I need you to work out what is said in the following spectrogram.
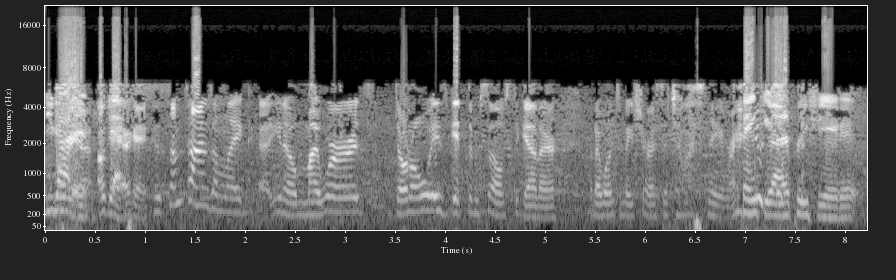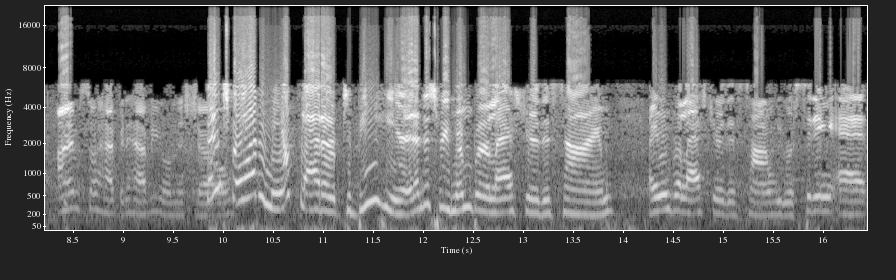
you, you got Maria. it. Okay, Yes. okay. Because sometimes I'm like, uh, you know, my words don't always get themselves together, but I want to make sure I said your last name right. Thank you. I appreciate it. I'm so happy to have you on this show. Thanks for having me. I'm flattered to be here. And I just remember last year this time. I remember last year this time we were sitting at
